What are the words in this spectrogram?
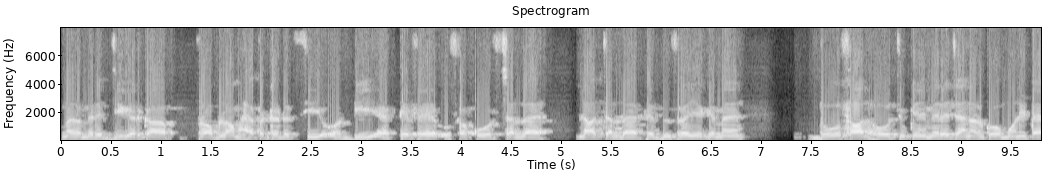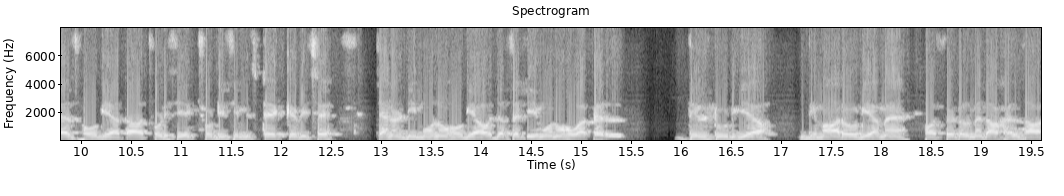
مطلب میرے جگر کا پرابلم ہیپیٹائٹس سی اور ڈی ایکٹیو ہے، اس کا کورس چل رہا ہے۔ علاج چل رہا ہے۔ پھر دوسرا یہ کہ میں دو سال ہو چکے ہیں میرے چینل کو مونیٹائز ہو گیا تھا۔ تھوڑی سی ایک چھوٹی سی مسٹیک کے پیچھے چینل ڈیمونو ہو گیا اور جب سے ڈیمونو ہوا پھر دل ٹوٹ گیا، بیمار ہو گیا میں ہاسپٹل میں داخل تھا۔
